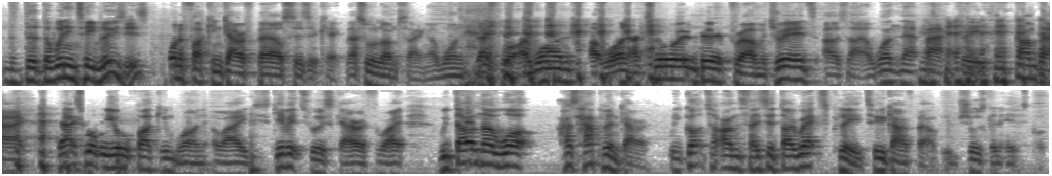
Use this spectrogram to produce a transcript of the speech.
the, the, the winning team loses. I want a fucking Gareth Bale scissor kick. That's all I'm saying. I want. That's what I want. I want. I saw him do it for Real Madrid. I was like, I want that back, please. Come back. That's what we all fucking want. All right, just give it to us, Gareth. Right. We don't know what has happened, Gareth. We've got to understand. It's a direct plea to Gareth Bale. I'm sure he's going to hear this podcast.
